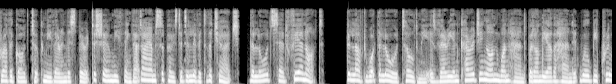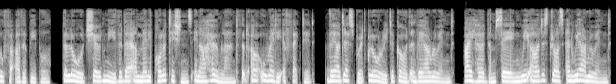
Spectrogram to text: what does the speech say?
Brother God took me there in the Spirit to show me thing that I am supposed to deliver to the church. The Lord said fear not, Beloved what the Lord told me is very encouraging on one hand but on the other hand it will be cruel for other people. The Lord showed me that there are many politicians in our homeland that are already affected, they are desperate glory to God and they are ruined. I heard them saying we are distraught and we are ruined,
